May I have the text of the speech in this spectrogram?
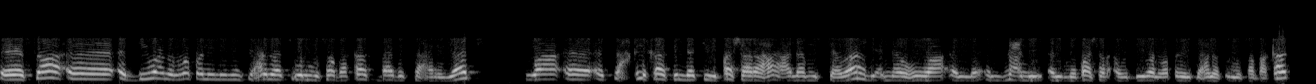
فالديوان الوطني للامتحانات والمسابقات بعد التحريات والتحقيقات التي بشرها على مستواه لأنه هو المعني المباشر أو الديوان الوطني للامتحانات والمسابقات.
